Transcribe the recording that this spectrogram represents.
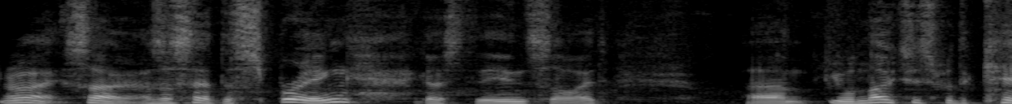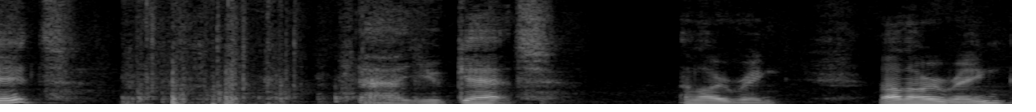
Right, so as I said, the spring goes to the inside. Um, you'll notice with the kit, uh, you get an O-ring. That O-ring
